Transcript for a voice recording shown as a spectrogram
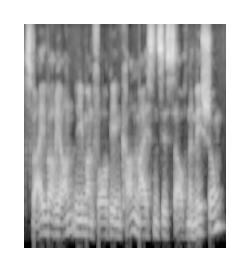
zwei Varianten, wie man vorgehen kann. Meistens ist es auch eine mhm. Mischung.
